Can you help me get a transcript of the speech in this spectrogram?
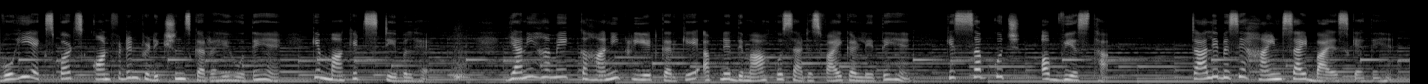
वही एक्सपर्ट्स कॉन्फिडेंट प्रिडिक्शंस कर रहे होते हैं कि मार्केट स्टेबल है। यानी हम एक कहानी क्रिएट करके अपने दिमाग को सेटिस्फाई कर लेते हैं कि सब कुछ ऑब्वियस था। तालिब इसे हाइंडसाइड बायस कहते हैं।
